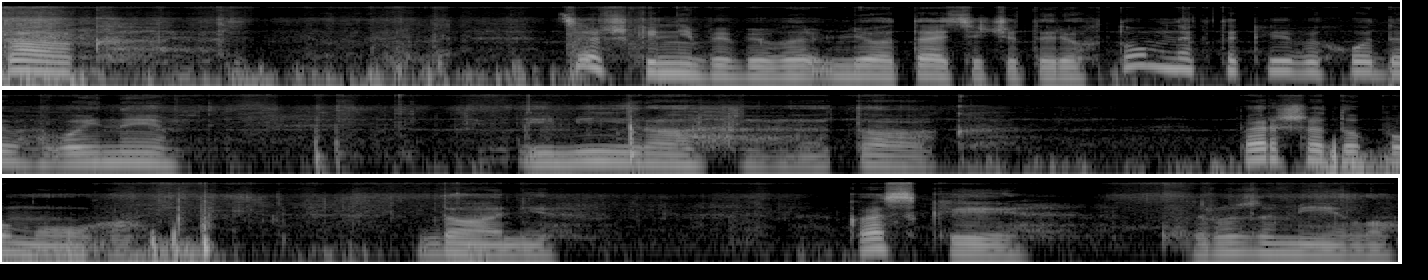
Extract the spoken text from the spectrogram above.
Так. Це в шкільній бібліотеці чотирьохтомник такий виходив війни. І міра. Е, Так. Перша допомога. Далі. Казки. Зрозуміло.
